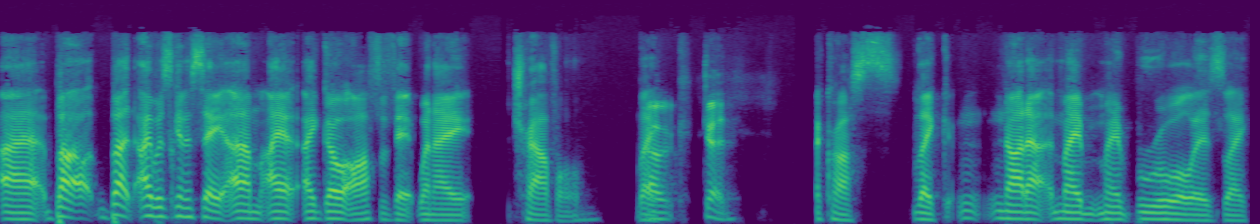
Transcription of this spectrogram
uh but but I was gonna say um I, I go off of it when I travel like oh, good. across like not out my my rule is like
